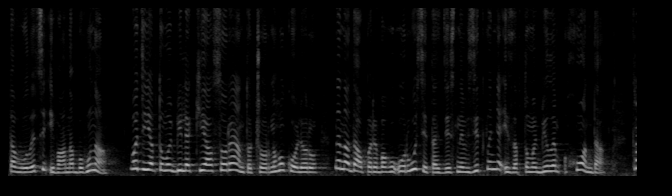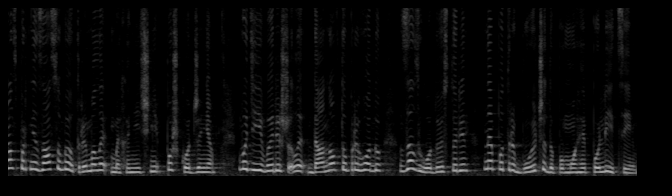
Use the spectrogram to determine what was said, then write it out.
та вулиці Івана Богуна. Водій автомобіля Kia Sorento чорного кольору не надав перевагу у русі та здійснив зіткнення із автомобілем Honda. Транспортні засоби отримали механічні пошкодження. Водії вирішили дану автопригоду за згодою сторін, не потребуючи допомоги поліції.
